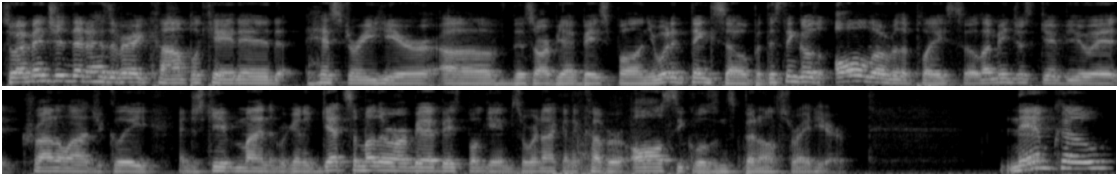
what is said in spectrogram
So I mentioned that it has a very complicated history here of this RBI baseball, and you wouldn't think so, but this thing goes all over the place. So let me just give you it chronologically, and just keep in mind that we're going to get some other RBI baseball games, so we're not going to cover all sequels and spin-offs right here. Namco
